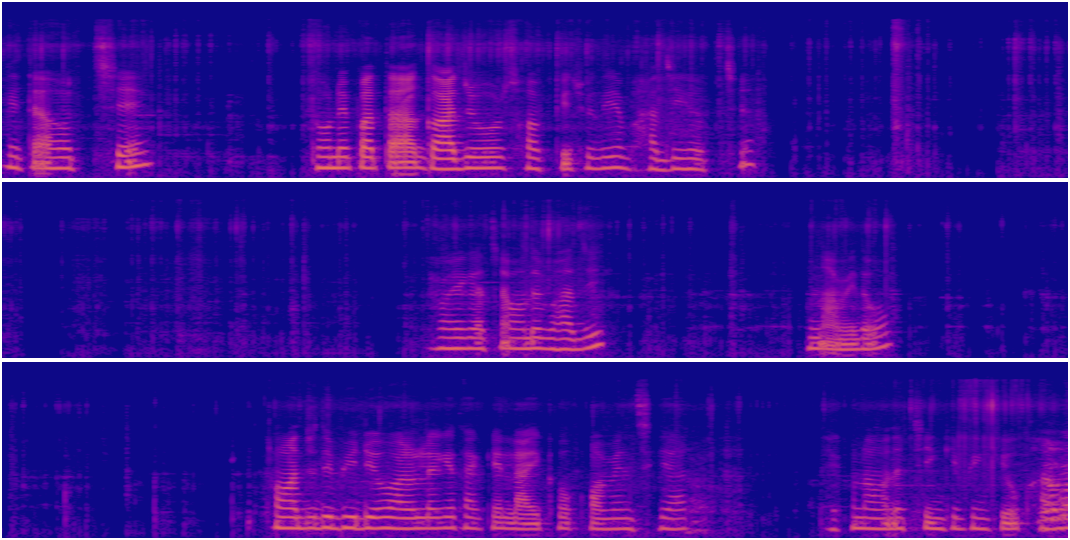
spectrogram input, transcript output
এটা হচ্ছে ধনে পাতা, গাজর সব কিছু দিয়ে ভাজি হচ্ছে। হয়ে গেছে আমাদের ভাজি। নামিয়ে দেবো। আমার যদি ভিডিও ভালো লেগে থাকে লাইক ও কমেন্ট শেয়ার দেখুন আমাদের চিঙ্কি পিঙ্কিও খাবে।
